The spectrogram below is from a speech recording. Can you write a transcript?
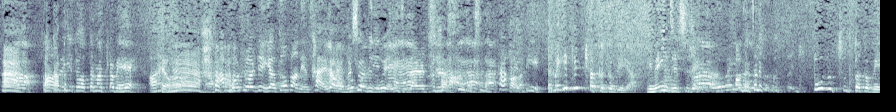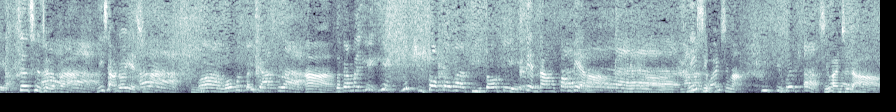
Ah, 啊，一道在那吃饭。哎呦，阿婆说这要多放点菜，让我们摄制组也一起在这吃。是的，是的，太好了。我们一直吃这个饭呀。你们一直吃这个？放在这里，都是吃这个饭呀。这吃这个饭，你小时候也吃吗？哇，我们在家吃啊。啊。一一一起早饭嘛，便当的。便当方便啊。你喜欢吃吗？你喜欢吃。喜欢吃的啊。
